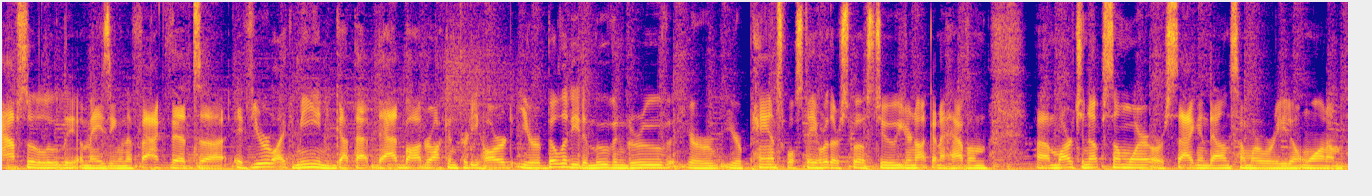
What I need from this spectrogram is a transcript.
absolutely amazing. And the fact that uh, if you're like me and you've got that dad bod rocking pretty hard, your ability to move and groove, your your pants will stay where they're supposed to. You're not going to have them uh, marching up somewhere or sagging down somewhere where you don't want them.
